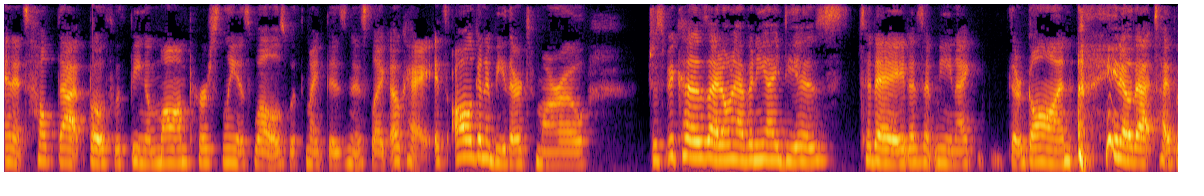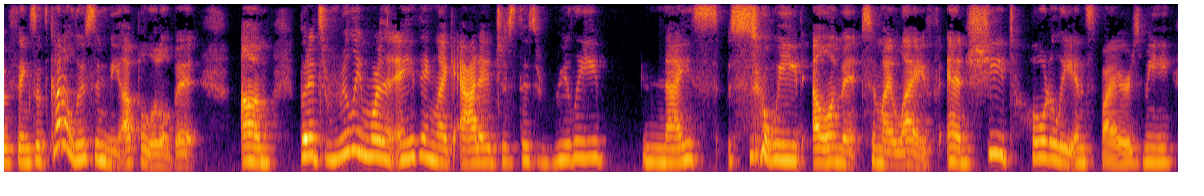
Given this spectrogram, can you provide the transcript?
And it's helped that both with being a mom personally as well as with my business. Like okay it's all going to be there tomorrow just because I don't have any ideas today doesn't mean I they're gone, you know, that type of thing. So it's kind of loosened me up a little bit. Um, but it's really more than anything like added just this really nice, sweet element to my life. And she totally inspires me.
